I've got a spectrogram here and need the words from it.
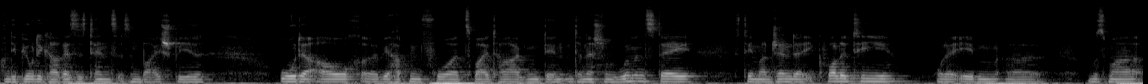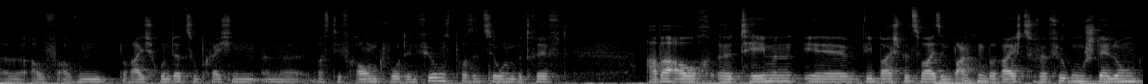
Antibiotikaresistenz ist ein Beispiel. Oder auch, äh, wir hatten vor zwei Tagen den International Women's Day, das Thema Gender Equality oder eben, äh, um es mal äh, auf, auf einen Bereich runterzubrechen, eine, was die Frauenquote in Führungspositionen betrifft. Aber auch äh, Themen äh, wie beispielsweise im Bankenbereich zur Verfügungstellung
